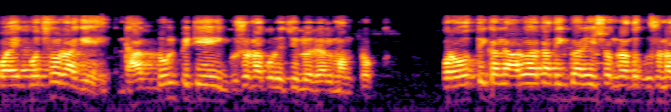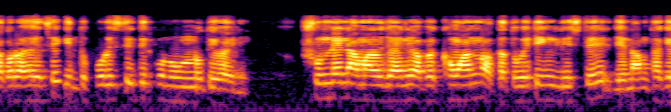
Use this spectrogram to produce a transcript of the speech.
কয়েক বছর আগে ঢাকঢোল পিটিয়ে এই ঘোষণা করেছিল রেল মন্ত্রক। পরবর্তীকালে আরও একাধিকবার এই সংক্রান্ত ঘোষণা করা হয়েছে, কিন্তু পরিস্থিতির কোনো উন্নতি হয়নি। শূন্যে নামানো যায়নি অপেক্ষমান, অর্থাৎ ওয়েটিং লিস্টে যে নাম থাকে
